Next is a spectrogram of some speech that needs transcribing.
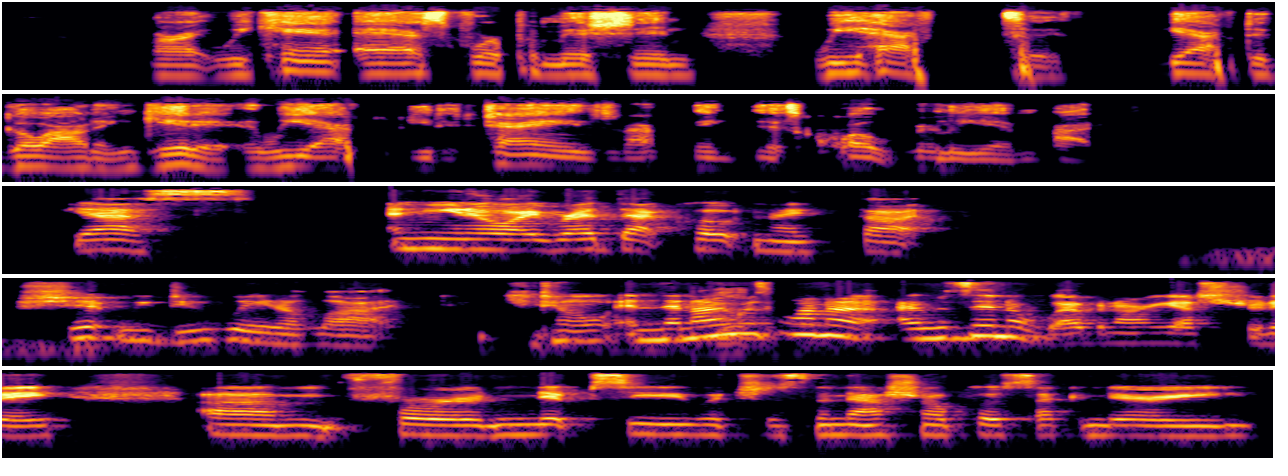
all right we can't ask for permission. We have to we have to go out and get it and we have to be the change and i think this quote really embodies yes. And you know i read that quote and i thought shit we do wait a lot you know? And then i was on a i was in a webinar yesterday um, for NPSE which is the national post-secondary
